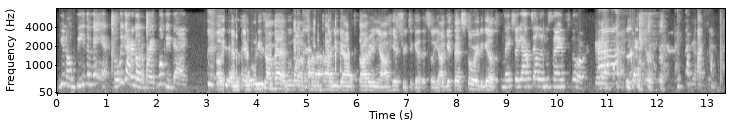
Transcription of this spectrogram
you know, be the man. But we gotta go to break. We'll be back. Oh yeah, and, and when we come back, we want to find out how you guys started in y'all history together. So y'all get that story together. Make sure y'all telling the same story.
